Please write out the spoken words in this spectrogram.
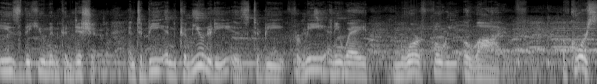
is the human condition. And to be in community is to be, for me anyway, more fully alive. Of course,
